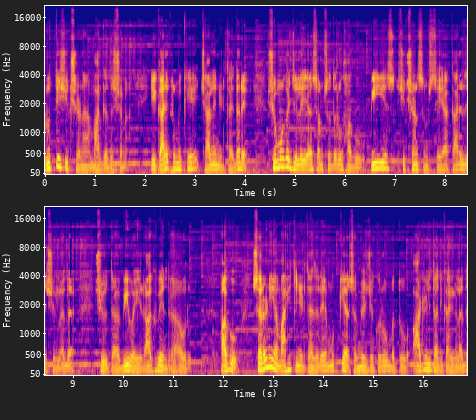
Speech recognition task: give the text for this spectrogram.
ವೃತ್ತಿ ಶಿಕ್ಷಣ ಮಾರ್ಗದರ್ಶನ. ಈ ಕಾರ್ಯಕ್ರಮಕ್ಕೆ ಚಾಲನೆ ನೀಡ್ತಾ ಇದ್ದಾರೆ ಶಿವಮೊಗ್ಗ ಜಿಲ್ಲೆಯ ಸಂಸದರು ಹಾಗೂ ಪಿಇಎಸ್ ಶಿಕ್ಷಣ ಸಂಸ್ಥೆಯ ಕಾರ್ಯದರ್ಶಿಗಳಾದ ಶ್ರೀಯುತ ವೈ ರಾಘವೇಂದ್ರ ಅವರು. ಹಾಗೂ ಸರಣಿಯ ಮಾಹಿತಿ ನೀಡ್ತಾ ಇದ್ದಾರೆ ಮುಖ್ಯ ಸಂಯೋಜಕರು ಮತ್ತು ಆಡಳಿತಾಧಿಕಾರಿಗಳಾದ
